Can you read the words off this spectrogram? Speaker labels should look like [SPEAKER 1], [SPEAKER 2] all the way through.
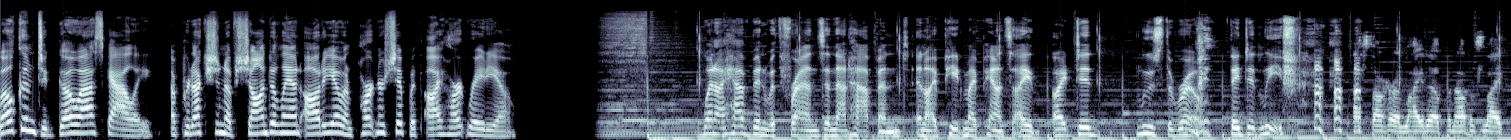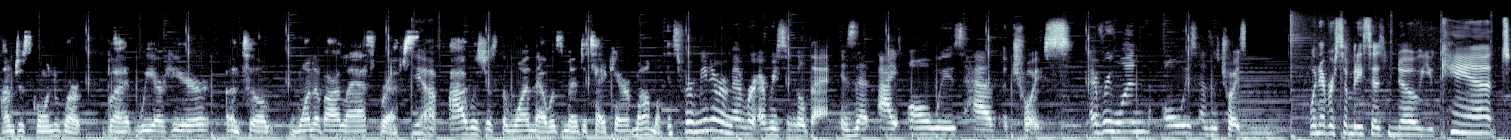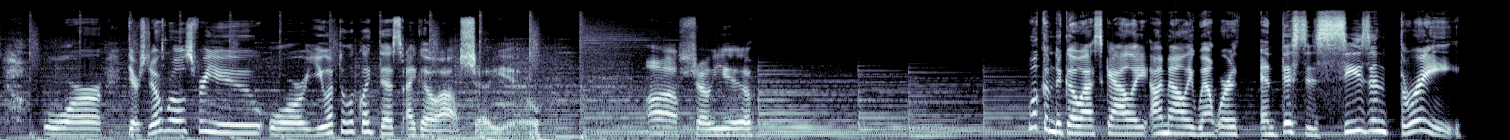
[SPEAKER 1] Welcome to Go Ask Allie, a production of Shondaland Audio in partnership with iHeartRadio. When I have been with friends and that happened and I peed my pants, I, I did lose the room. They did leave.
[SPEAKER 2] I saw her light up and I was like, I'm just going to work. But we are here until one of our last breaths.
[SPEAKER 1] Yeah.
[SPEAKER 2] I was just the one that was meant to take care of mama.
[SPEAKER 3] It's for me to remember every single day is that I always have a choice. Everyone always has a choice.
[SPEAKER 1] Whenever somebody says, no, you can't, or there's no rules for you, or you have to look like this, I go, I'll show you. I'll show you. Welcome to Go Ask Allie. I'm Allie Wentworth, and this is season three.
